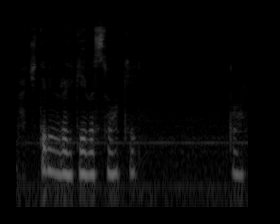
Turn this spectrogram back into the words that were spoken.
Бачите, він вже який високий торт.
